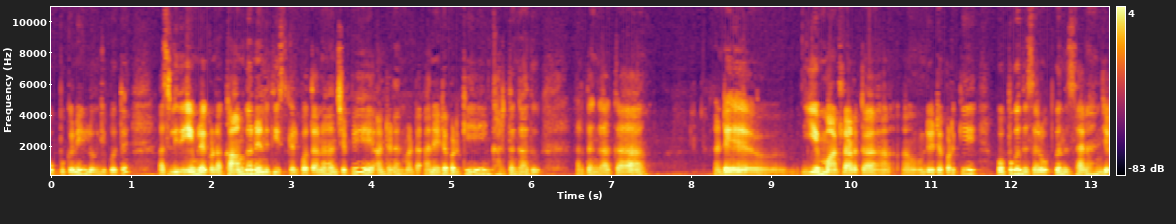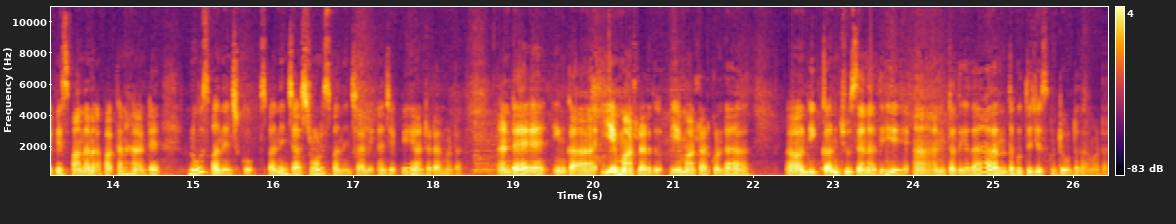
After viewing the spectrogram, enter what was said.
ఒప్పుకొని లొంగిపోతే అసలు ఇది ఏం లేకుండా కామ్గా నేను తీసుకెళ్ళిపోతాను అని చెప్పి అంటాడనమాట. అనేటప్పటికీ ఇంక అర్థం కాదు. అర్థం కాక అంటే ఏం మాట్లాడక ఉండేటప్పటికి ఒప్పుకుంది సార్ ఒప్పుకుంది సార్ అని చెప్పి స్పందన పక్కన అంటే నువ్వు స్పందించుకో స్పందించాల్సిన వాళ్ళు స్పందించాలి అని చెప్పి అంటాడనమాట. అంటే ఇంకా ఏం మాట్లాడదు ఏం మాట్లాడకుండా నీ కన్ను గన్ చూశాను అది? అంటది కదా అదంతా గుర్తు చేసుకుంటూ ఉంటుంది అనమాట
